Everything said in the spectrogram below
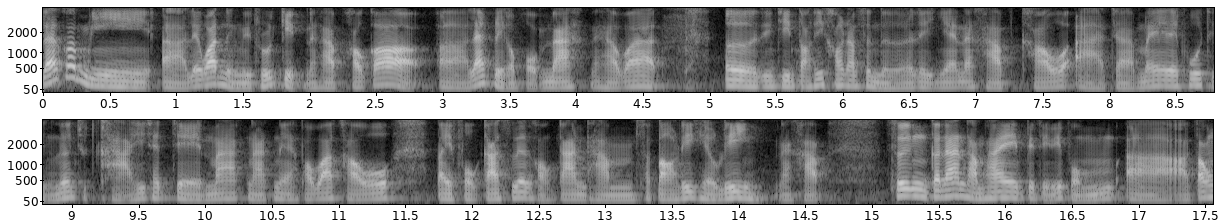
แล้วก็มีเรียกว่าหนึ่งในธุรกิจนะครับเขาก็แลกเปลี่ยนกับผมนะนะครับว่าเออจริง ๆ ตอนที่เขานำเสนออะไรเงี้ยนะครับเขาอาจจะไม่ได้พูดถึงเรื่องจุดขายที่ชัดเจนมากนักเนี่ยเพราะว่าเขาไปโฟกัสเรื่องของการทำสตอรี่เทลลิงนะครับซึ่งก็น่าทำให้เป็นสิ่งที่ผมต้อง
